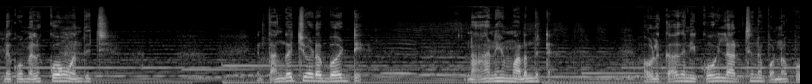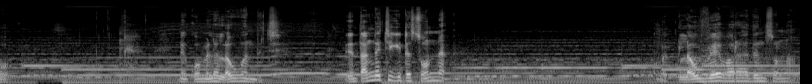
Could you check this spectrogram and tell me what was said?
எனக்கு உன் மேலே கோவம் வந்துச்சு. என் தங்கச்சியோட பர்த்டே நானே மறந்துட்டேன். அவளுக்காக நீ கோயில் அர்ச்சனை பண்ணப்போ எனக்கு உன் மேலே லவ் வந்துச்சு. என் தங்கச்சி கிட்ட சொன்னேன். உனக்கு லவ்வே வராதுன்னு சொன்னான்.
